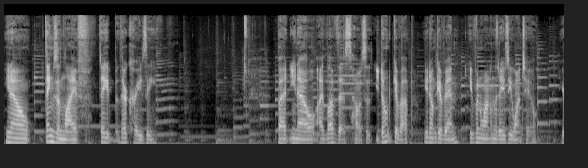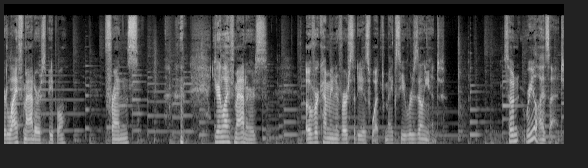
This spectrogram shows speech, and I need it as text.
You know, things in life, they they're crazy. But, you know, I love this. How it says you don't give up, you don't give in, even when on the days you want to. Your life matters, people. Friends. Your life matters. Overcoming adversity is what makes you resilient. So realize that.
